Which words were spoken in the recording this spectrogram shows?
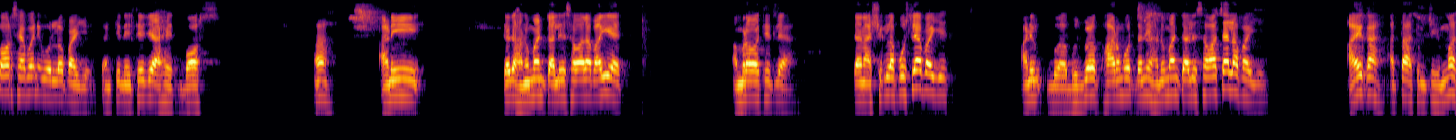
पवार साहेबांनी बोललं पाहिजे. त्यांचे नेते जे आहेत बॉस हां. आणि त्या हनुमान चालीसावाला बाई आहेत अमरावतीतल्या. त्या नाशिकला पोचल्या पाहिजेत. आणि भुजबळ फार्मवर त्यांनी हनुमान चालिसा वाचायला पाहिजे. आहे का? आता तुमची हिंमत?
